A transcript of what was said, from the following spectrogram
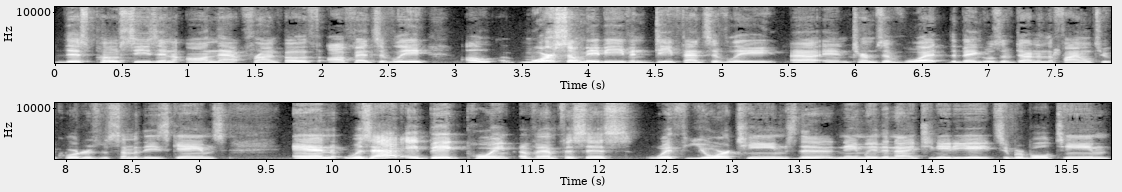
this postseason on that front, both offensively, uh, more so maybe even defensively, uh, in terms of what the Bengals have done in the final two quarters with some of these games. And was that a big point of emphasis with your teams, the namely the 1988 Super Bowl team?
